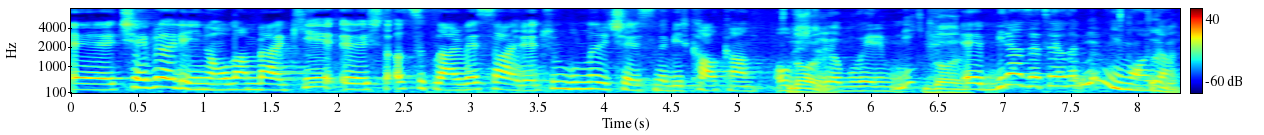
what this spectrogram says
e, çevre aleyhine olan belki e, işte atıklar vesaire tüm bunlar içerisinde bir kalkan oluşturuyor Doğru. bu verimlilik. Doğru. E, biraz detay alabilir miyim oradan? Tabii.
